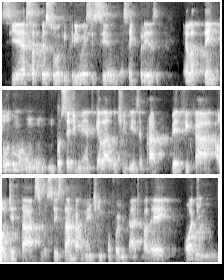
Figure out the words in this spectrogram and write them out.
se essa pessoa que criou esse selo, essa empresa, ela tem todo um, um procedimento que ela utiliza para verificar, auditar se você está realmente em conformidade com a lei, ótimo. Uhum.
